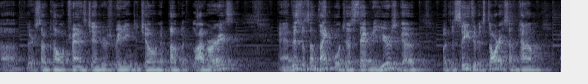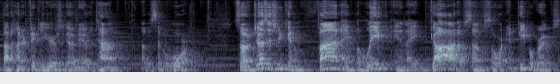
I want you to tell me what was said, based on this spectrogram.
Uh, they're so-called transgenders reading to children in public libraries. And this was unthinkable just 70 years ago, but the seeds of it started sometime about 150 years ago near the time of the Civil War. So just as you can find a belief in a God of some sort in people groups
